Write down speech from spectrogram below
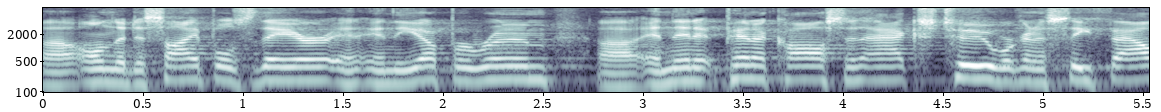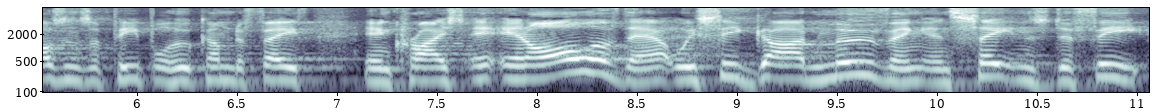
uh, on the disciples there in, in the upper room. Uh, and then at Pentecost in Acts 2, we're going to see thousands of people who come to faith in Christ. In, in all of that, we see God moving and Satan's defeat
